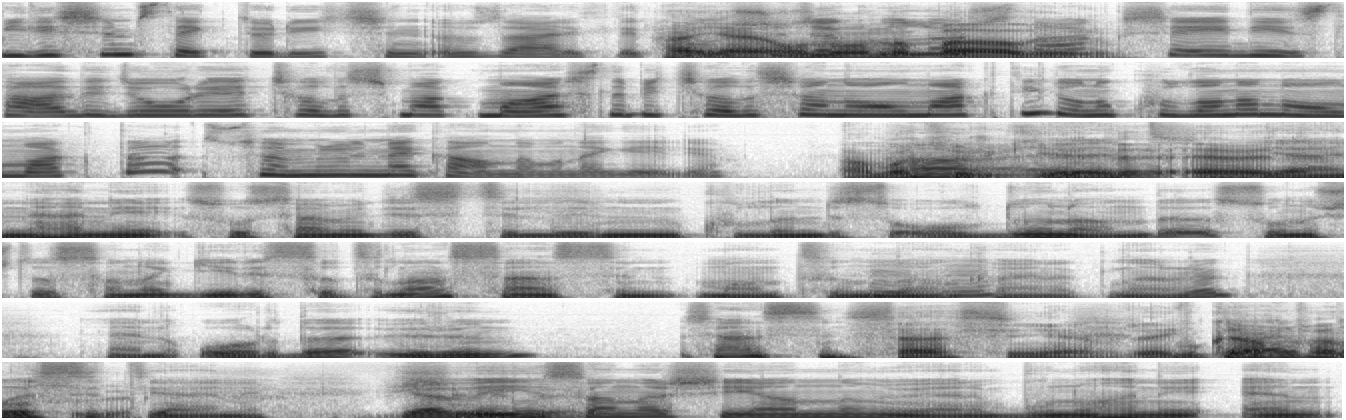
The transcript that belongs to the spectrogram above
bilişim sektörü için özellikle Ha, yani konuşacak onu bağlıyorum. olursak şey değil sadece oraya çalışmak maaşlı bir çalışan olmak değil onu kullanan olmak da sömürülmek anlamına geliyor. Ama Ha, Türkiye'de evet. Yani hani sosyal medya sitelerinin kullanıcısı olduğun anda sonuçta sana geri satılan sensin mantığından Hı hı. kaynaklanarak. Yani orada ürün sensin. sensin yani. Reklam Bu kadar basit diyor. yani. Ya ve Şeyde- insanlar şeyi anlamıyor yani bunu hani en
